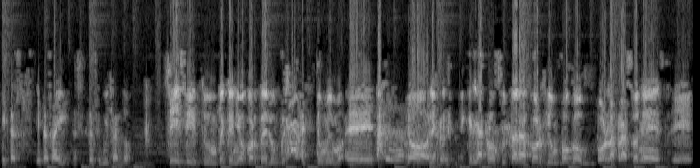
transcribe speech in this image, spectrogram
estás, estás ahí, nos estás escuchando. Sí, sí, tuve un pequeño corte de luz, tú mismo. Eh, no, le, quería consultar a Jorge un poco por las razones eh,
